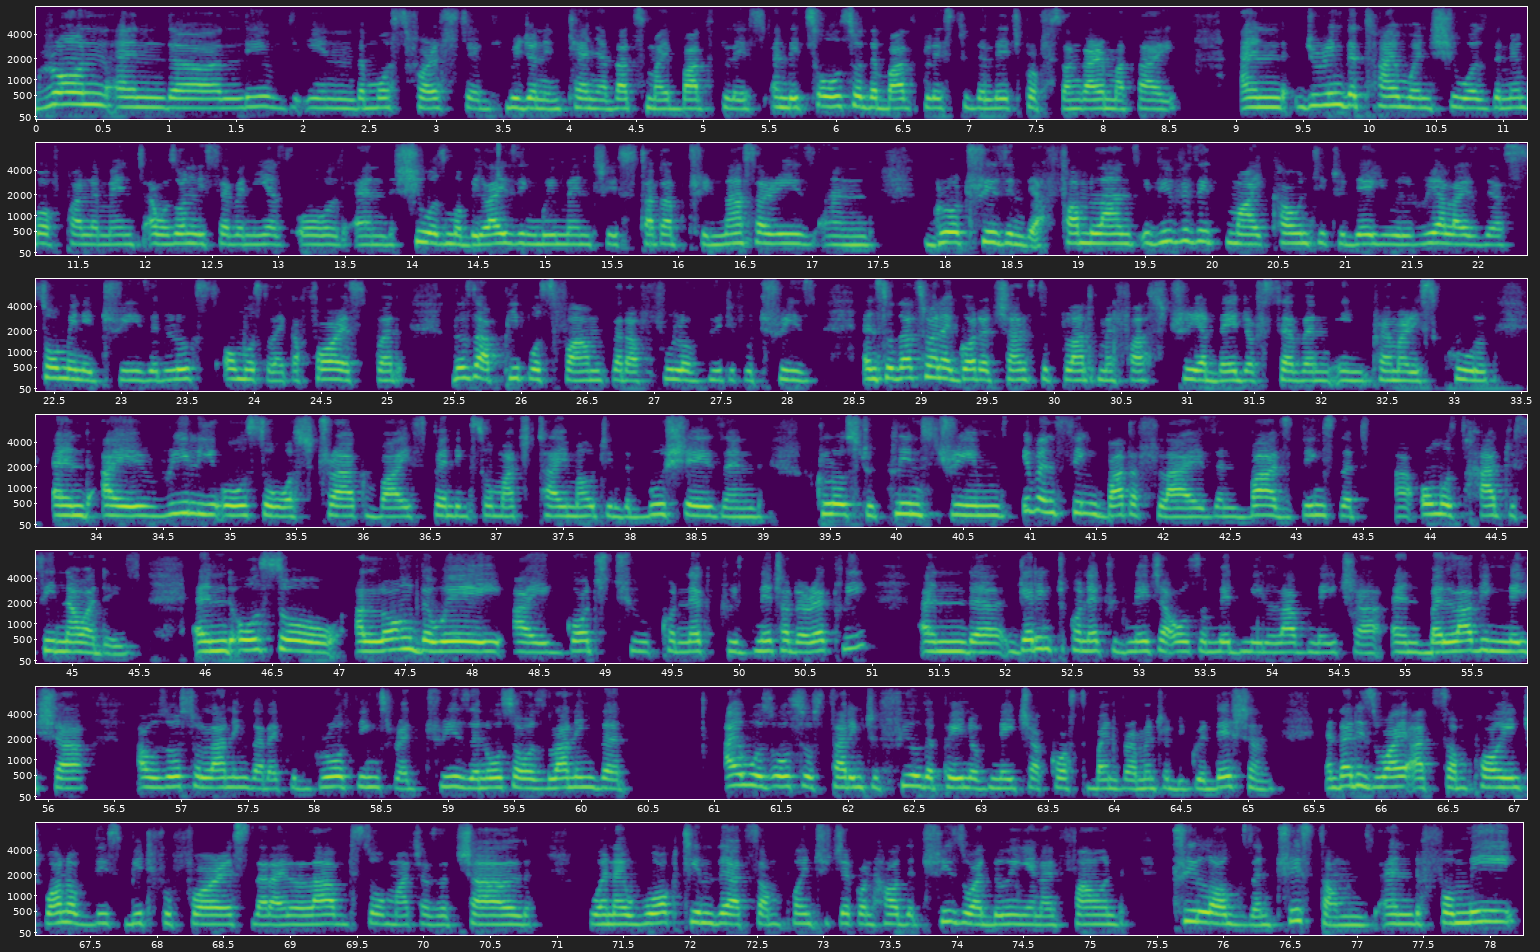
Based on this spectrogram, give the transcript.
grown and uh, lived in the most forested region in Kenya. That's my birthplace. And it's also the birthplace to the late Professor Wangari Maathai. And during the time when she was the member of parliament, I was only seven years old, and she was mobilizing women to start up tree nurseries and grow trees in their farmlands. If you visit my county today, you will realize there are so many trees. It looks almost like a forest, but those are people's farms that are full of beautiful trees. And so that's when I got a chance to plant my first tree at the age of seven in primary school. And I really also was struck by spending so much time out in the bushes and close to clean streams, even seeing butterflies and birds, things that are almost hard to see nowadays. And also along the way, I got to connect with nature directly. And uh, getting to connect with nature also made me love nature. And by loving nature, I was also learning that I could grow things like trees. And also, I was learning that I was also starting to feel the pain of nature caused by environmental degradation. And that is why, at some point, one of these beautiful forests that I loved so much as a child, when I walked in there at some point to check on how the trees were doing, and I found tree logs and tree stumps. And for me,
